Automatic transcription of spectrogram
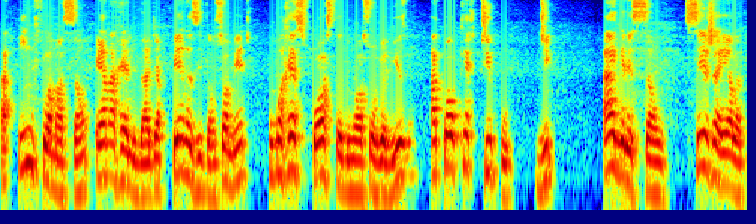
A inflamação é, na realidade, apenas e tão somente uma resposta do nosso organismo a qualquer tipo de agressão, seja ela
